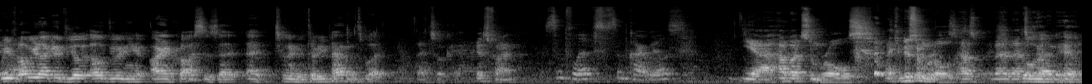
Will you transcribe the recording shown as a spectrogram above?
We're Yeah. probably not going to be out doing iron crosses at, at 230 pounds, but That's okay. It's fine. Some flips, some cartwheels. Yeah, how about some rolls? I can do some rolls. How's that, that's roll down the hill."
